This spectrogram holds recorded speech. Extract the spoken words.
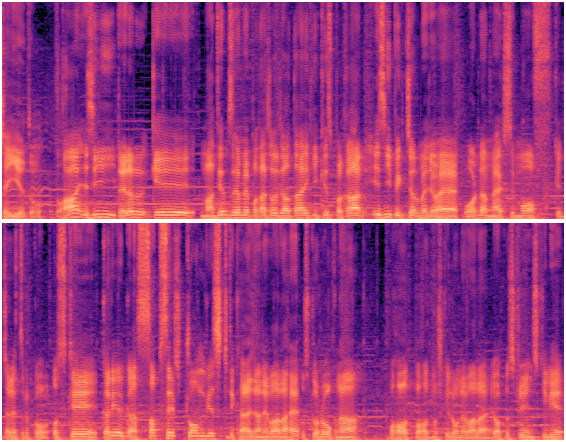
चाहिए तो। तो हाँ इसी ट्रेलर के माध्यम से हमें पता चल जाता है कि किस प्रकार इसी पिक्चर में जो है वोडा मैक्सिमोफ के चरित्र को, उसके करियर का सबसे स्ट्रॉन्गेस्ट दिखाया जाने वाला है। उसको रोकना बहुत बहुत मुश्किल होने वाला है। डॉक्टर स्ट्रेंज के लिए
